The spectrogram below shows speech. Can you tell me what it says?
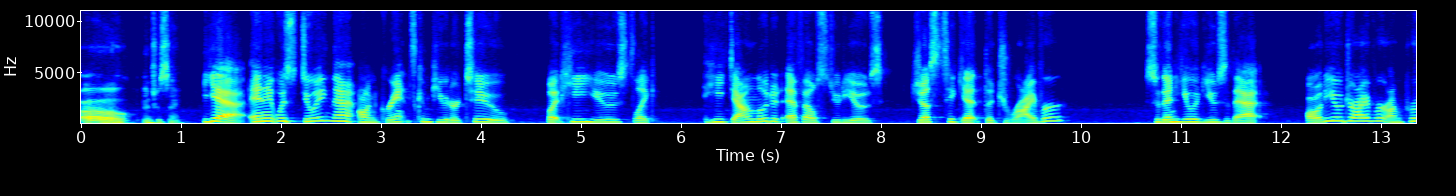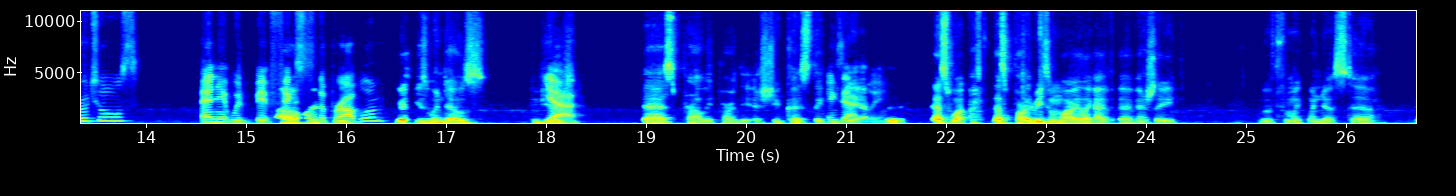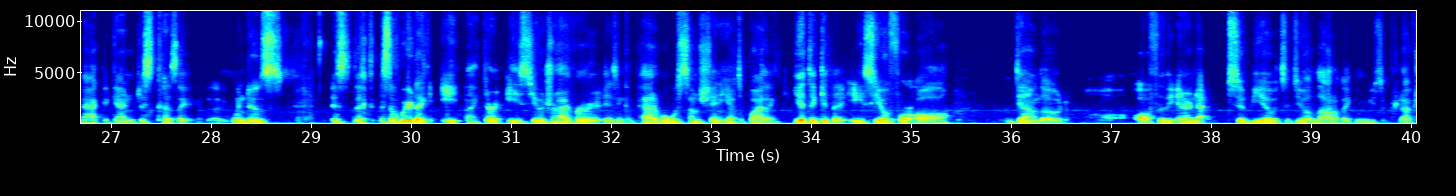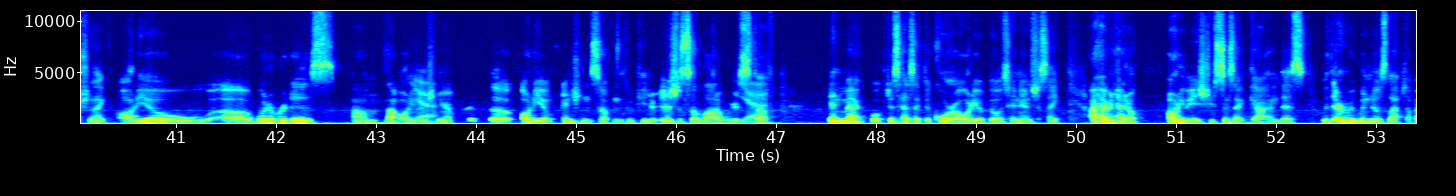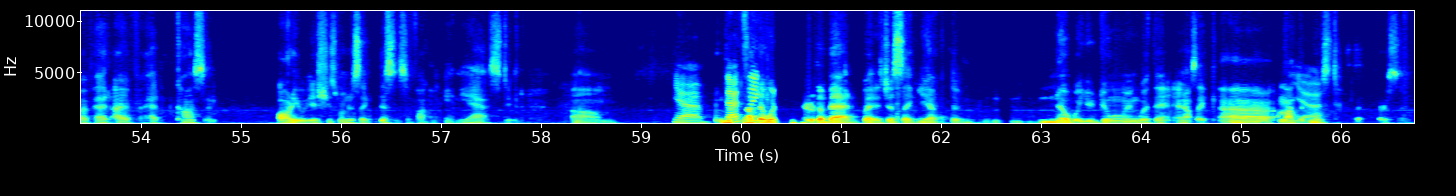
Oh, interesting. yeah, and it was doing that on Grant's computer too, but he used like he downloaded FL Studios just to get the driver. So then he would use that audio driver on Pro Tools and it would it Oh, fixed the problem. You guys use Windows computers? Yeah, That's probably part of the issue because they Exactly. Yeah, that's what that's part of the reason why like I eventually moved from like Windows to Mac again, just because like uh, Windows is it's a weird like like their ASIO driver isn't compatible with some shit. And you have to buy like you have to get the ASIO4ALL download off of the internet to be able to do a lot of like music production, like audio, uh, whatever it is. Um, not audio Yeah. engineer, but the audio engine stuff in the computer. It's just a lot of weird Yeah. stuff. And MacBook just has like the core audio built in. And it's just like I haven't had an audio issue since I've gotten this. With every Windows laptop I've had, I've had constant audio issues when just like, this is a fucking pain in the ass, dude. Um, yeah. That's not That's that like when computers are bad, but it's just like you have to know what you're doing with it. And I was like, uh, I'm not Yeah. the most person.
